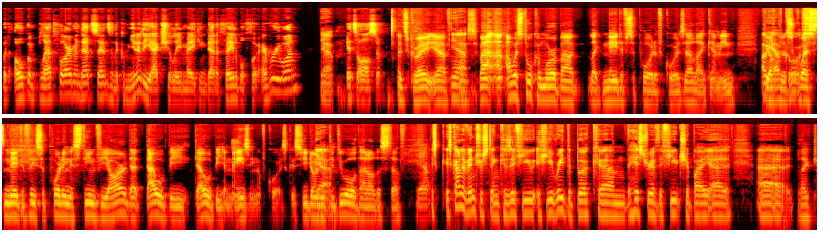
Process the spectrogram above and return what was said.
but open platform in that sense and the community actually making that available for everyone. Yeah. it's awesome. It's great, yeah, of Yeah. course. But I, I was talking more about like native support, of course. I like, I mean, oh the yeah, of Oculus. Quest natively supporting a Steam VR. That that would be that would be amazing, of course, because you don't Yeah. need to do all that other stuff. Yeah, It's, it's kind of interesting because if you if you read the book um, "The History of the Future" by uh, uh, Like,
